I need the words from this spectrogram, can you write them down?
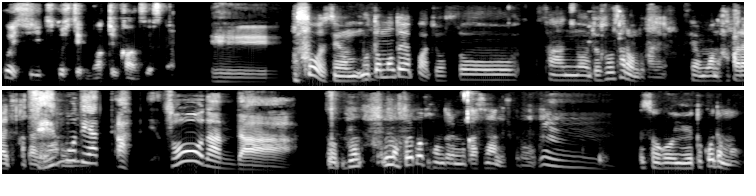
ごい知り尽くしてるなっていう感じですね。へえ。そうですね。もともとやっぱ女装さんの、女装サロンとかで専門で働いてる方が専門でやって、あ、そうなんだ。そうもうそれこそ本当に昔なんですけど、うん。そういうとこでも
